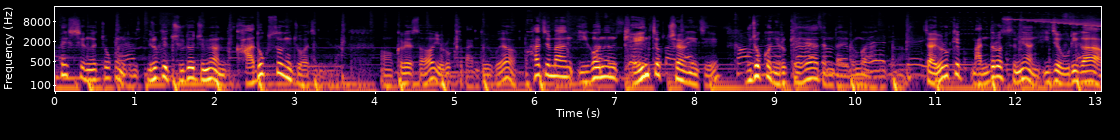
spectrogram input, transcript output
스펙싱을 조금 이렇게- 이렇게 줄여주면 가독성이 좋아집니다. 어, 그래서 이렇게 만들고요. 하지만 이거는 개인적 취향이지 무조건 이렇게 해야 된다 이런 건 아니고요. 자 이렇게 만들었으면 이제 우리가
